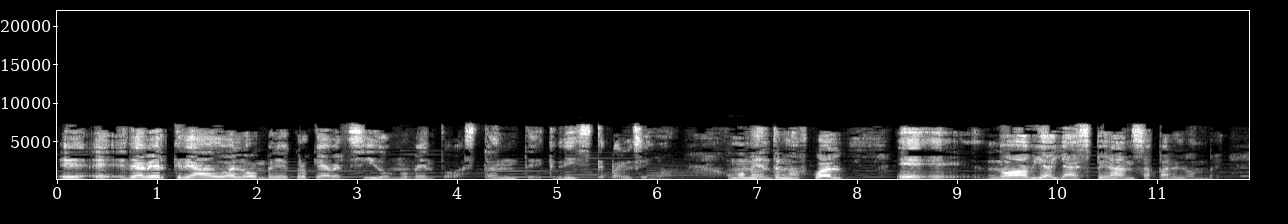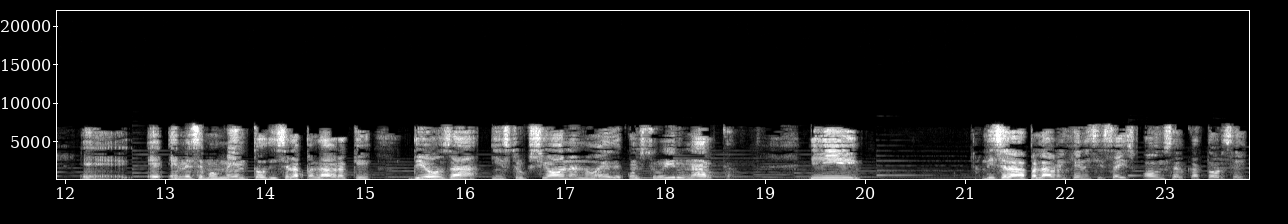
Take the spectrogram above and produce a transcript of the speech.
eh, eh, de haber creado al hombre, yo creo que haber sido un momento bastante triste para el Señor. Un momento en el cual eh, no había ya esperanza para el hombre. En ese momento dice la palabra que Dios da instrucción a Noé de construir un arca. Y dice la palabra en Génesis 6, 11 al 14,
